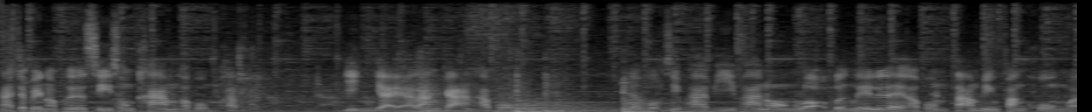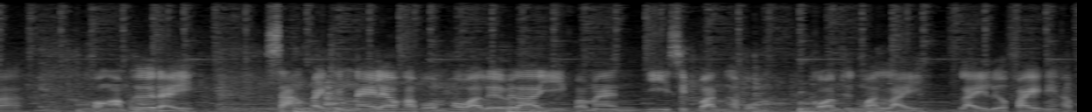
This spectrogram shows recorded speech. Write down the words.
อาจจะเป็นอำเภอสีสงครามครับผมครับยิ่งใหญ่อลังการครับผมเดี๋ยวผมสิพาพี่พาน้องเลาะเบิ่งเรื่อยๆครับผมตามริมฝั่งโขงว่าของอำเภอใดสั่งไปถึงไหนแล้วครับผมเพราะว่าเหลยเวลาอีกประมาณ 20 วันครับผม ก่อนถึงวันไหลไหลเรือไฟนี่ครับ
